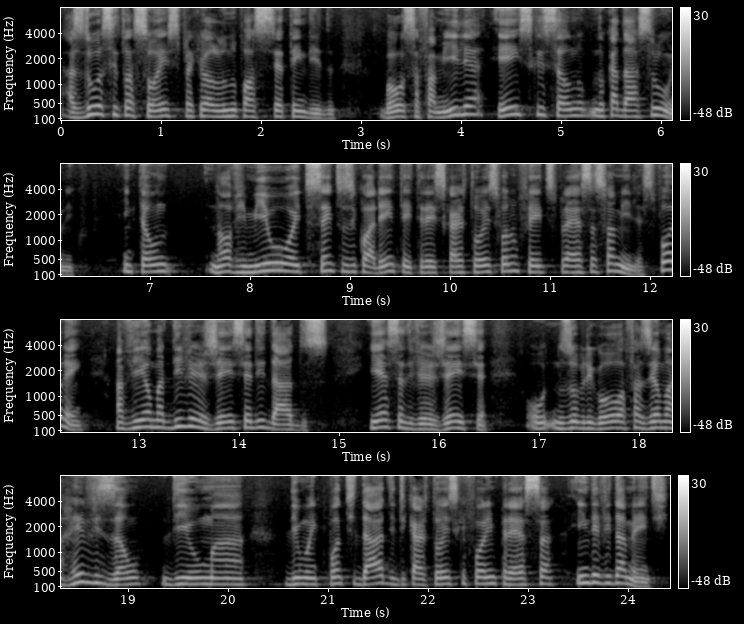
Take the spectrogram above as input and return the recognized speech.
as duas situações para que o aluno possa ser atendido: Bolsa Família e inscrição no, no cadastro único. Então, 9.843 cartões foram feitos para essas famílias. Porém, havia uma divergência de dados e essa divergência nos obrigou a fazer uma revisão de uma de uma quantidade de cartões que foram impressa indevidamente.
